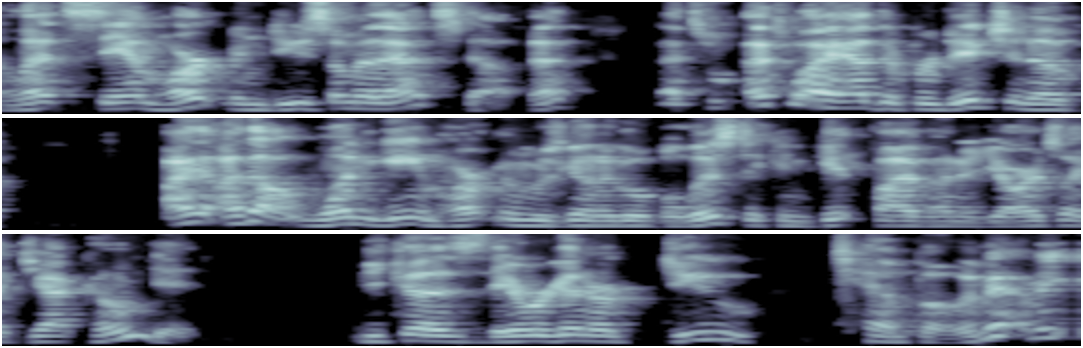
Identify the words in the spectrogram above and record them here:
and let Sam Hartman do some of that stuff. That that's that's why I had the prediction of I, I thought one game Hartman was going to go ballistic and get 500 yards like Jack Coan did because they were going to do tempo. I mean, I mean,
